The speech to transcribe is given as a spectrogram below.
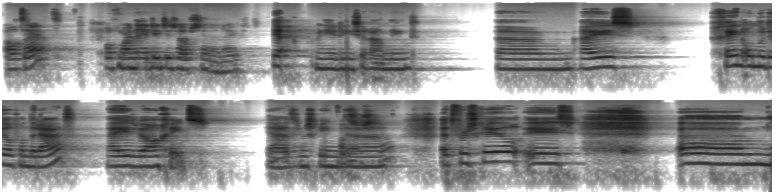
Altijd? Of wanneer hij er zelf zin in heeft? Ja, wanneer die zich aandient. Ehm, hij is geen onderdeel van de raad. Hij is wel een gids. Ja, dat is misschien... Wat is het eh, verschil? het verschil is... ehm,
